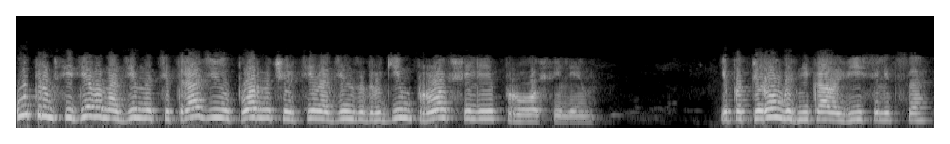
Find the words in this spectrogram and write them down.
Утром сидел он один над тетрадью и упорно чертил один за другим профили, профили. И под пером возникала виселица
